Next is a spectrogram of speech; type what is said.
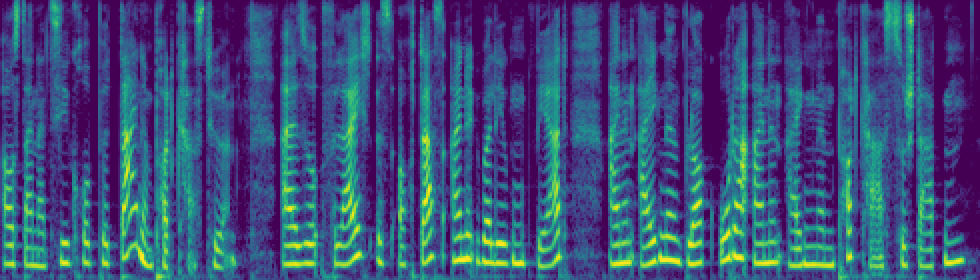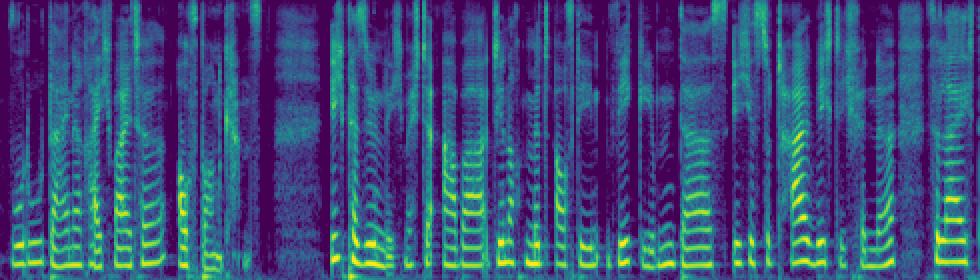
aus deiner Zielgruppe deinen Podcast hören. Also vielleicht ist auch das eine Überlegung wert, einen eigenen Blog oder einen eigenen Podcast zu starten, wo du deine Reichweite aufbauen kannst. Ich persönlich möchte aber dir noch mit auf den Weg geben, dass ich es total wichtig finde, vielleicht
